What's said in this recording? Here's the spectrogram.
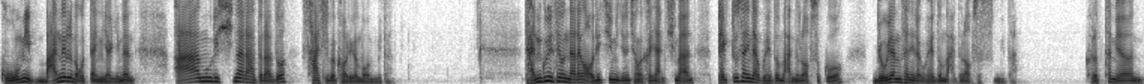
곰이 마늘을 먹었다는 이야기는 아무리 신화라 하더라도 사실과 거리가 멉니다. 단군이 세운 나라가 어디쯤인지는 정확하지 않지만 백두산이라고 해도 마늘은 없었고 묘양산이라고 해도 마늘은 없었습니다. 그렇다면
